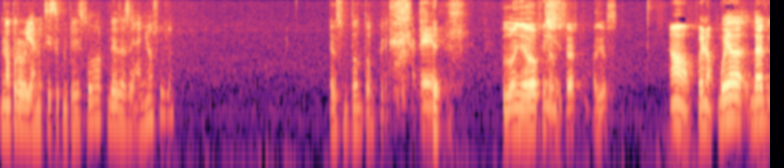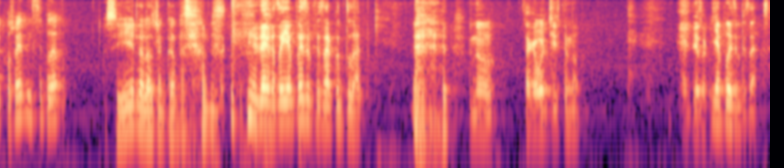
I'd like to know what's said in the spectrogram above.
No, pero ya no existe con Play Store desde hace años, o sea. Eres un tonto, ¿o qué? Pues bueno, ya va a finalizar. Adiós. No, bueno, voy a dar... Josué, ¿diste tu dato? Sí, el de las reencarnaciones. De José, ya puedes empezar con tu dato. No, se acabó el chiste, ¿no? Empieza con Ya puedes empezar. José.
